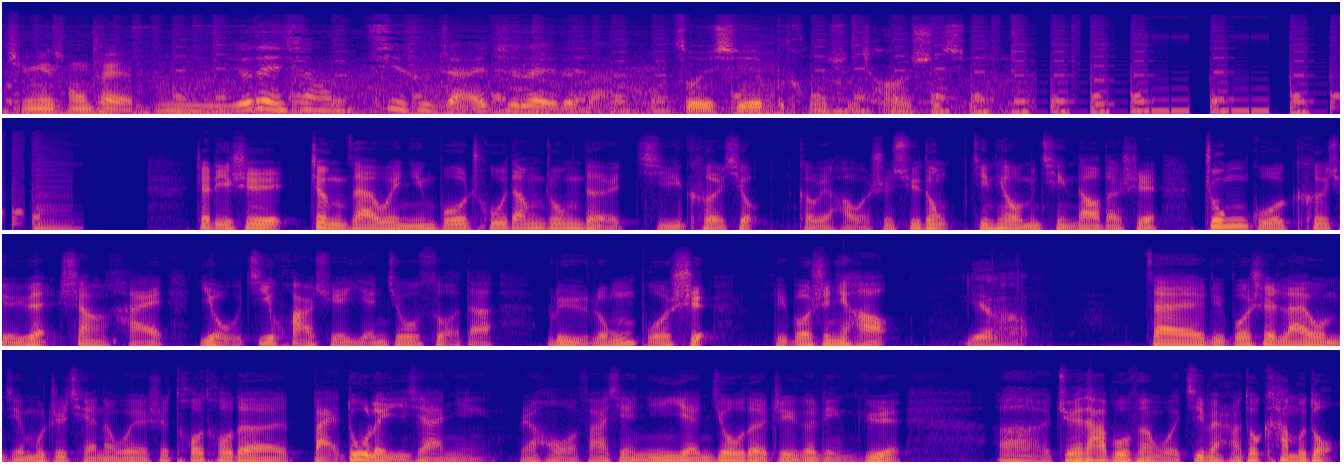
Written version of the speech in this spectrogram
精力充沛。嗯，有点像技术宅之类的吧。做一些不同寻常的事情。这里是正在为您播出当中的极客秀，各位好，我是旭东。今天我们请到的是中国科学院上海有机化学研究所的吕龙博士。吕博士你好，你好，在吕博士来我们节目之前呢，我也是偷偷的百度了一下您，然后我发现您研究的这个领域，呃，绝大部分我基本上都看不懂。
